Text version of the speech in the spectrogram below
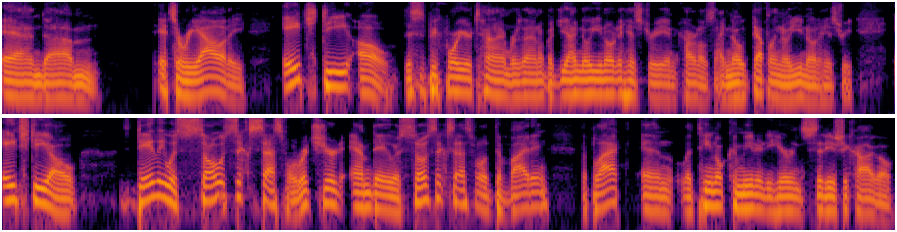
and um, it's a reality. HDO. This is before your time, Rossana, but yeah, I know you know the history, and Carlos, I know definitely know you know the history. HDO. Daley was so successful. Richard M. Daley was so successful at dividing the black and Latino community here in the city of Chicago,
